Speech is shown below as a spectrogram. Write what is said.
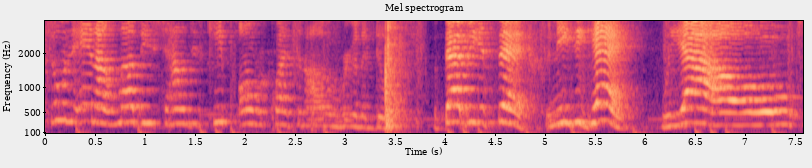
Tuning in. I love these challenges. Keep on requesting all of them. We're gonna do it. With that being said, DZ Gang, we out.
